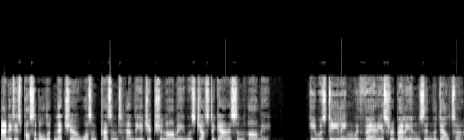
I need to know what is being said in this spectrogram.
and it is possible that Necho wasn't present and the Egyptian army was just a garrison army. He was dealing with various rebellions in the Delta.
